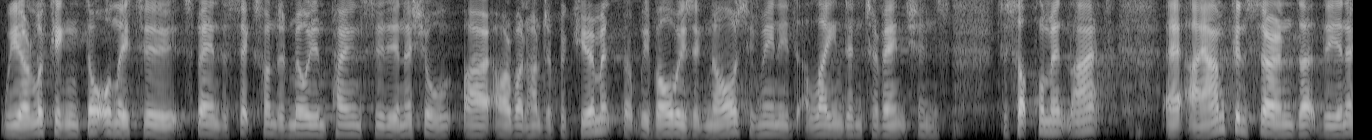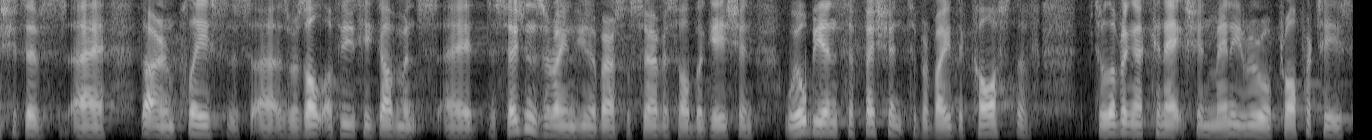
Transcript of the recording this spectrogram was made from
We are looking not only to spend the £600 million pounds through the initial R100 procurement, but we've always acknowledged we may need aligned interventions to supplement that. Uh, I am concerned that the initiatives uh, that are in place as, uh, as a result of the UK government's uh, decisions around universal service obligation will be insufficient to provide the cost of delivering a connection many rural properties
